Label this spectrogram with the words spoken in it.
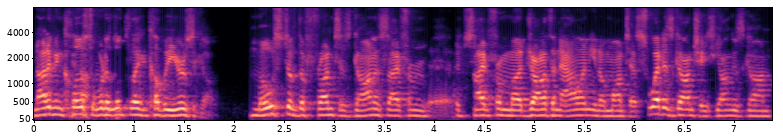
not even close yeah. to what it looked like a couple years ago. Most of the front is gone, aside from yeah. aside from uh, Jonathan Allen. You know, Montez Sweat is gone. Chase Young is gone,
